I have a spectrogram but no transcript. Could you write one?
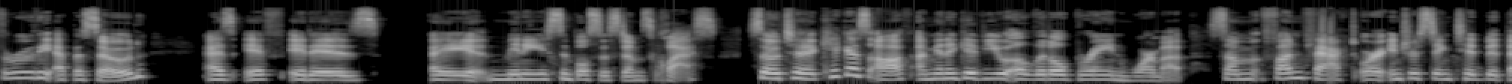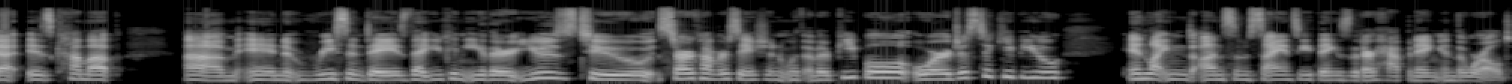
through the episode as if it is a mini simple systems class. So to kick us off, I'm going to give you a little brain warm up, some fun fact or interesting tidbit that is come up um, in recent days that you can either use to start a conversation with other people or just to keep you enlightened on some sciency things that are happening in the world.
